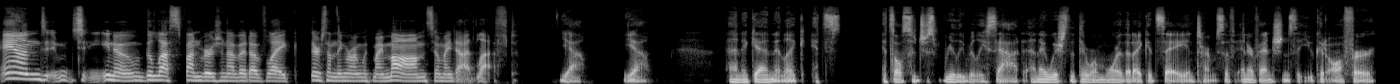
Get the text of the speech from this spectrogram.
and you know the less fun version of it of like there's something wrong with my mom, so my dad left. Yeah. Yeah. And again, it, like it's it's also just really really sad and I wish that there were more that I could say in terms of interventions that you could offer,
